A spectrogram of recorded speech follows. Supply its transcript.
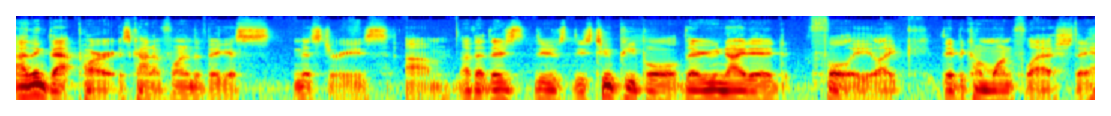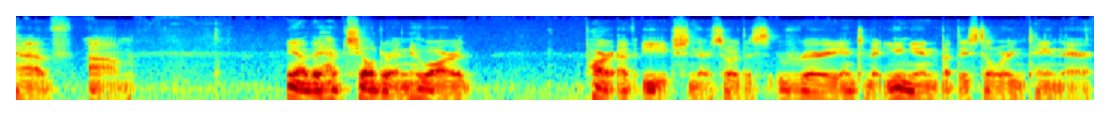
I think that part is kind of one of the biggest mysteries um, of that. There's there's these two people. They're united fully. Like they become one flesh. They have, um, you know, they have children who are part of each, and they're sort of this very intimate union. But they still retain their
